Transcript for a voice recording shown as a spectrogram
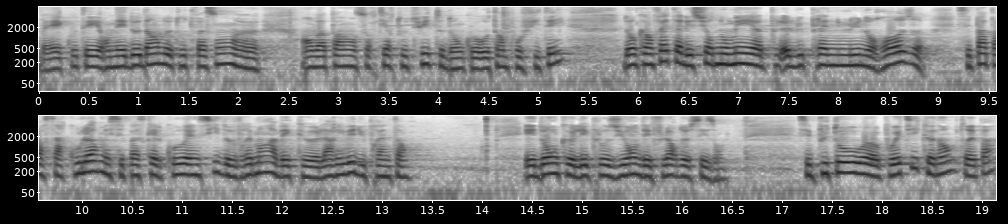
ben écoutez, on est dedans de toute façon, euh, on va pas en sortir tout de suite, donc autant profiter. Donc en fait, elle est surnommée euh, pleine lune rose. C'est pas par sa couleur, mais c'est parce qu'elle coïncide vraiment avec euh, l'arrivée du printemps et donc l'éclosion des fleurs de saison. C'est plutôt poétique, non Vous trouvez pas?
